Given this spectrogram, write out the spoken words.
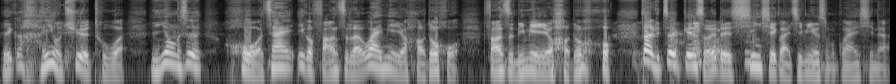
有一个很有趣的图啊，你用的是火灾，一个房子的，外面有好多火，房子里面也有好多火，到底这跟所谓的心血管疾病有什么关系呢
